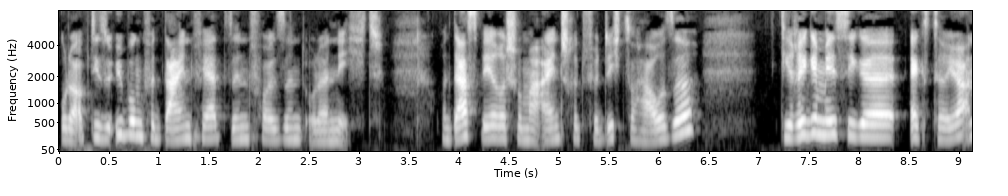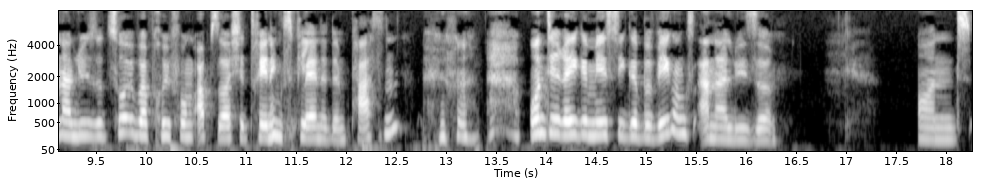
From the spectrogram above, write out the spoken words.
oder ob diese Übungen für dein Pferd sinnvoll sind oder nicht. Und das wäre schon mal ein Schritt für dich zu Hause. Die regelmäßige Exterieuranalyse zur Überprüfung, ob solche Trainingspläne denn passen. und die regelmäßige Bewegungsanalyse. Und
